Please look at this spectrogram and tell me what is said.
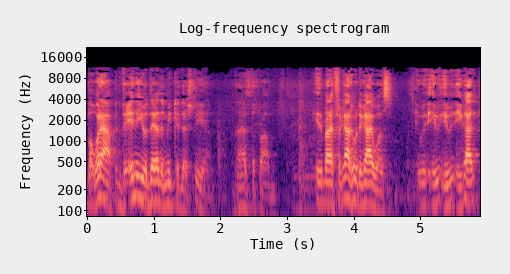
But what happened? Ve'eni yodeh lemikidashtiya. That's the problem. But I forgot who the guy was. He, he, he- got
